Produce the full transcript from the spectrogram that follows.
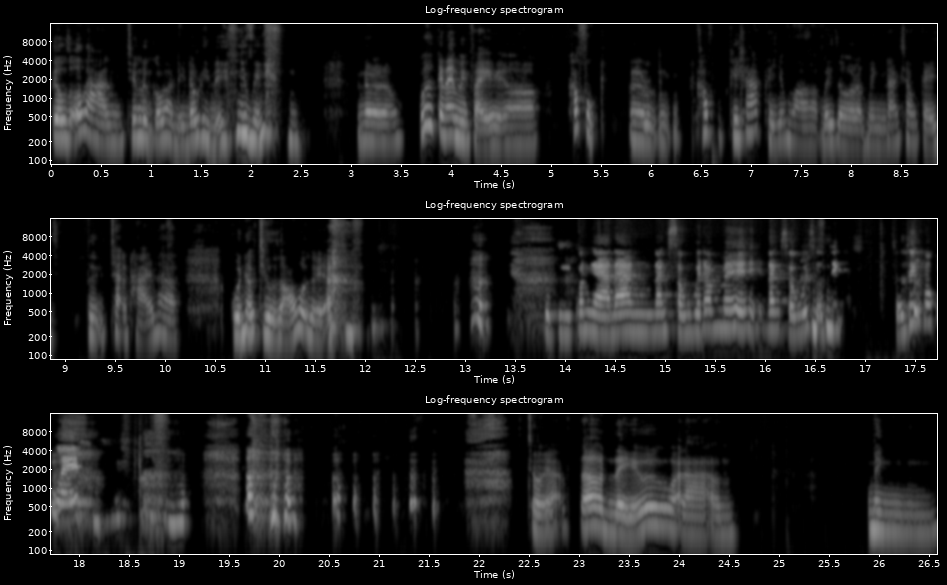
tiêu rõ ràng chứ đừng có bảo đến đâu thì đến như mình. No, no, no. cái này mình phải uh, khắc phục uh, khắc phục khi khác thế nhưng mà bây giờ là mình đang trong cái tự trạng thái là cuốn theo chiều gió mọi người ạ Bởi vì con gà đang đang sống với đam mê, đang sống với sở thích, sở thích bốc lên. Trời ạ, đó để gọi là mình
